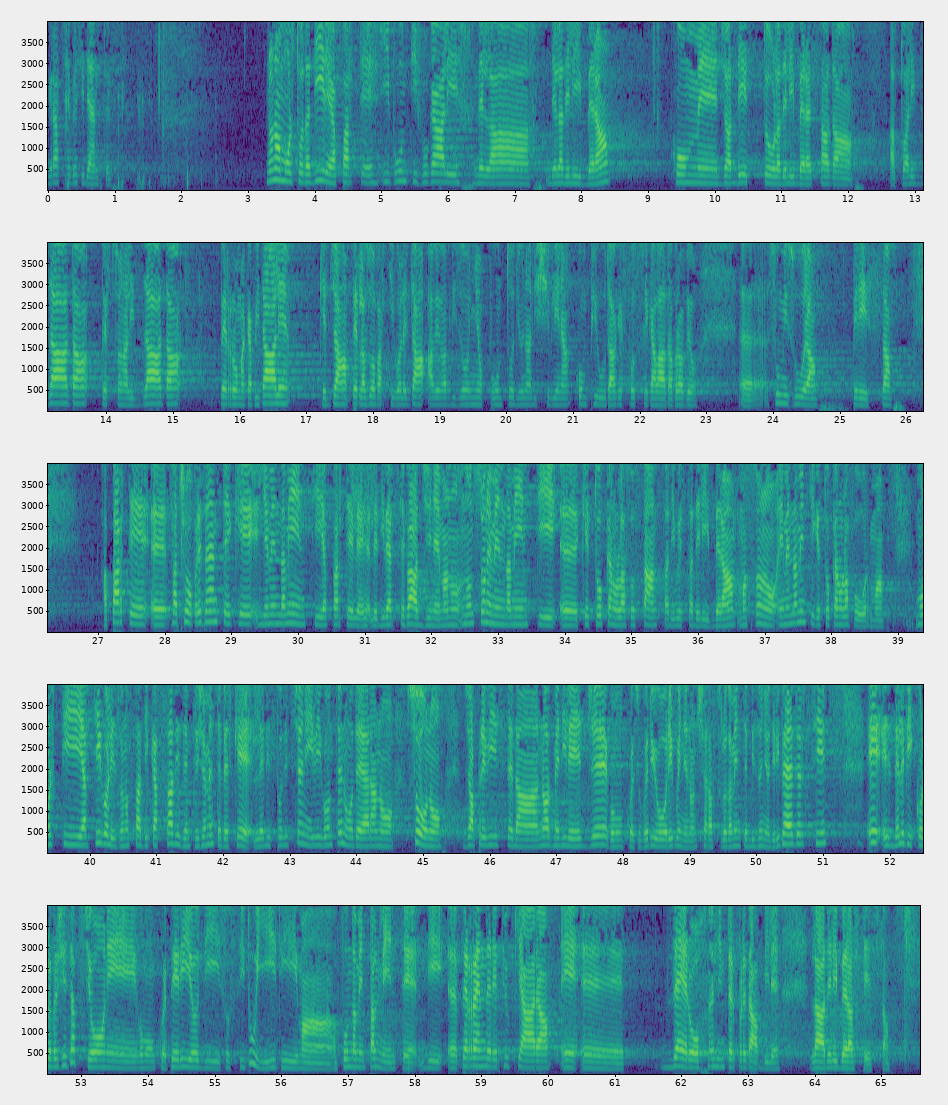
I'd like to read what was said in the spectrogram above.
Grazie Presidente. Non ho molto da dire a parte i punti focali della, della delibera. Come già detto la delibera è stata attualizzata, personalizzata per Roma Capitale che già per la sua particolarità aveva bisogno appunto di una disciplina compiuta che fosse calata proprio eh, su misura per essa. A parte, eh, faccio presente che gli emendamenti, a parte le, le diverse pagine, ma no, non sono emendamenti eh, che toccano la sostanza di questa delibera, ma sono emendamenti che toccano la forma. Molti articoli sono stati cassati semplicemente perché le disposizioni ivi contenute erano, sono già previste da norme di legge, comunque superiori, quindi non c'era assolutamente bisogno di ripetersi e delle piccole precisazioni, comunque periodi sostituiti, ma fondamentalmente di, eh, per rendere più chiara e eh, zero interpretabile la delibera stessa.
